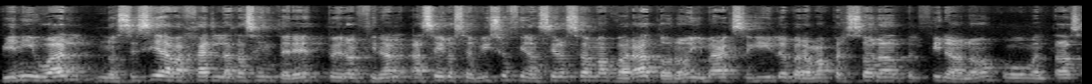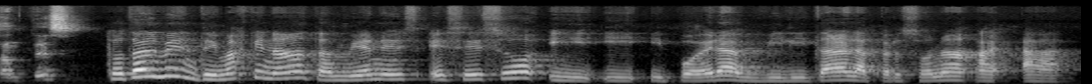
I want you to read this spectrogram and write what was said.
viene igual, no sé si a bajar la tasa de interés, pero al final hace que los servicios financieros sean más baratos, ¿no? Y más accesibles para más personas al final, ¿no? Como comentabas antes. Totalmente, y más que nada también es, es eso y, poder habilitar a la persona a,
